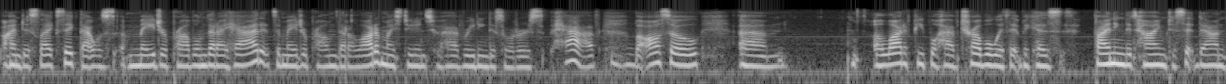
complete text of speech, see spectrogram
I'm dyslexic. That was a major problem that I had. It's a major problem that a lot of my students who have reading disorders have. But also, um, a lot of people have trouble with it because finding the time to sit down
